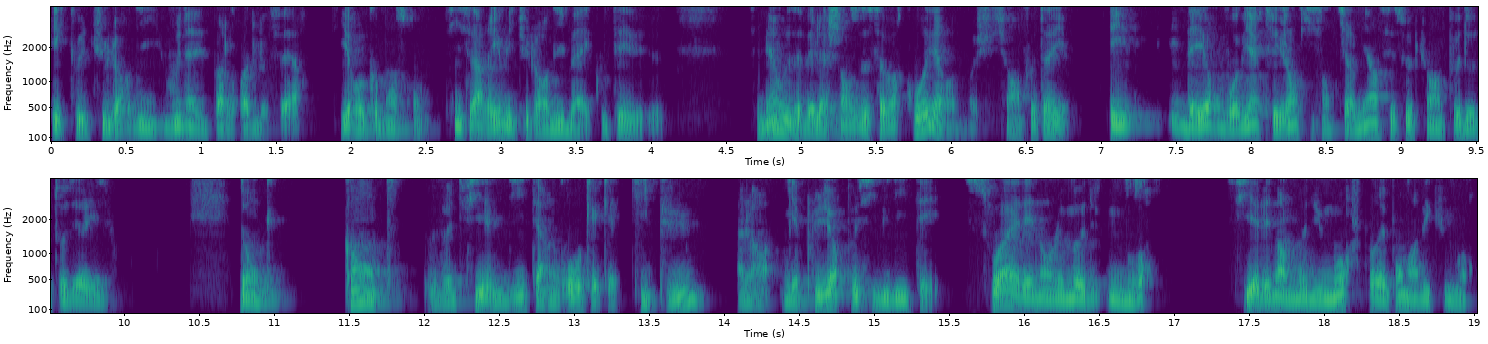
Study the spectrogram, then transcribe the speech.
et que tu leur dis, vous n'avez pas le droit de le faire, ils recommenceront. Si ça arrive et tu leur dis, bah écoutez, c'est bien, vous avez la chance de savoir courir. Moi, je suis sur un fauteuil. Et, d'ailleurs, on voit bien que les gens qui s'en tirent bien, c'est ceux qui ont un peu d'autodérision. Donc, quand votre fille, elle dit, t'es un gros caca qui pue, alors, il y a plusieurs possibilités. Soit elle est dans le mode humour. Si elle est dans le mode humour, je peux répondre avec humour.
